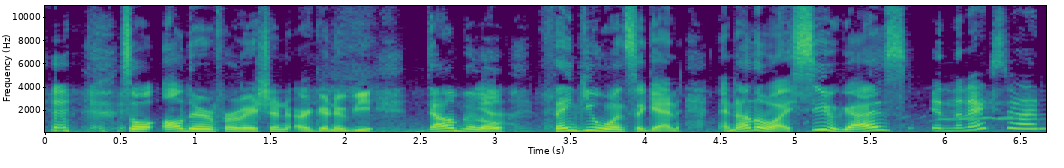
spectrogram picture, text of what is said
so all the information are going to be down below Yeah. thank you once again and otherwise see you guys In the next one.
